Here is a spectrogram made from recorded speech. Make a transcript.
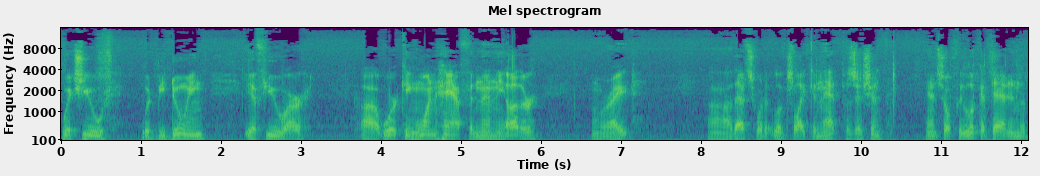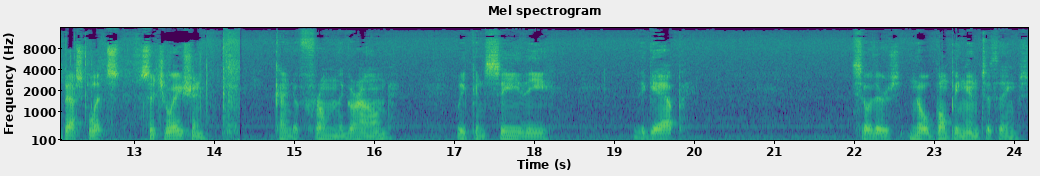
which you would be doing if you are uh, working one half and then the other, all right, uh, that's what it looks like in that position. And so if we look at that in the best lit situation, kind of from the ground, we can see the the gap so there's no bumping into things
